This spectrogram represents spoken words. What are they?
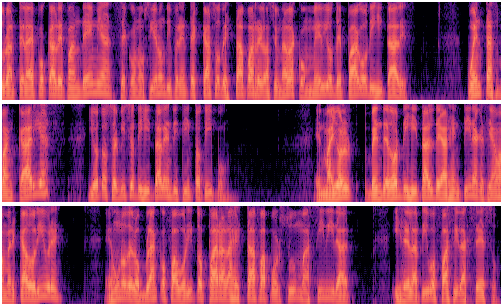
Durante la época de pandemia se conocieron diferentes casos de estafas relacionadas con medios de pago digitales, cuentas bancarias y otros servicios digitales en distintos tipos. El mayor vendedor digital de Argentina, que se llama Mercado Libre, es uno de los blancos favoritos para las estafas por su masividad y relativo fácil acceso.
